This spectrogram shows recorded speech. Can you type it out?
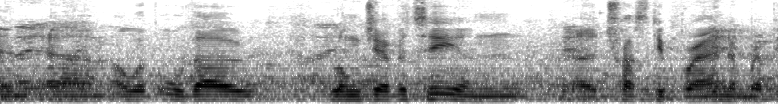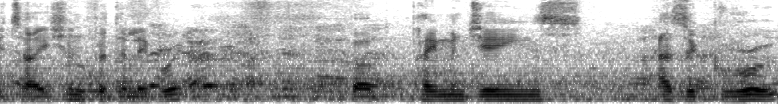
and um, although longevity and uh, trusted brand and reputation for delivery. But Payment Genes, as a group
